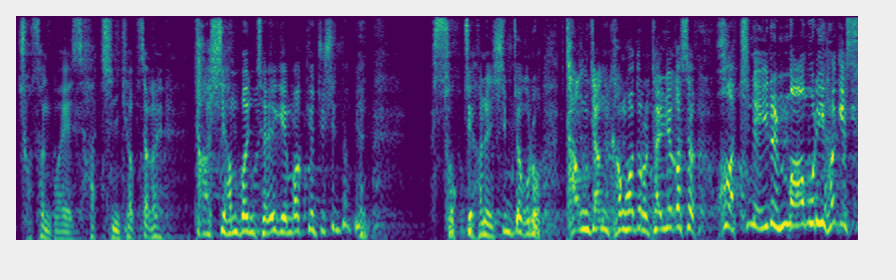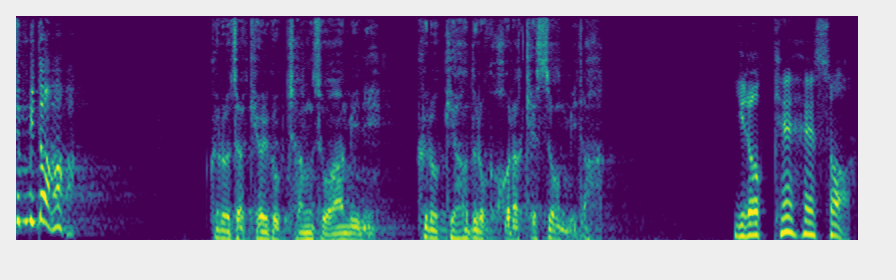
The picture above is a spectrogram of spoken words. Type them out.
조선과의 사친 협상을 다시 한번 저에게 맡겨주신다면 속죄하는 심정으로 당장 강화도로 달려가서 화친의 일을 마무리하겠습니다. 그러자 결국 장수 아민이 그렇게 하도록 허락했사옵니다. 이렇게 해서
